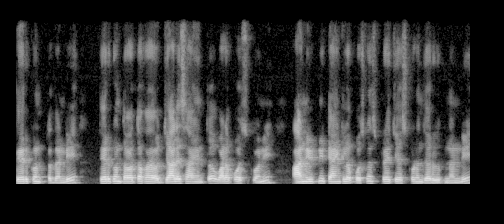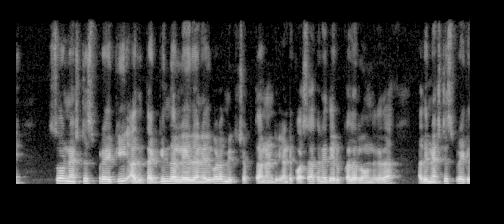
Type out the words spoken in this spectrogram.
తేరుకుంటుందండి. తేరుకున్న తర్వాత ఒక జాలి సాయంతో వడపోసుకొని ఆ నీటిని ట్యాంకులో పోసుకొని స్ప్రే చేసుకోవడం జరుగుతుందండి. సో నెక్స్ట్ స్ప్రేకి అది తగ్గిందా లేదా అనేది కూడా మీకు చెప్తానండి. అంటే కొసాక్ అనేది ఎరుపు కలర్లో ఉంది కదా అది నెక్స్ట్ స్ప్రేకి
